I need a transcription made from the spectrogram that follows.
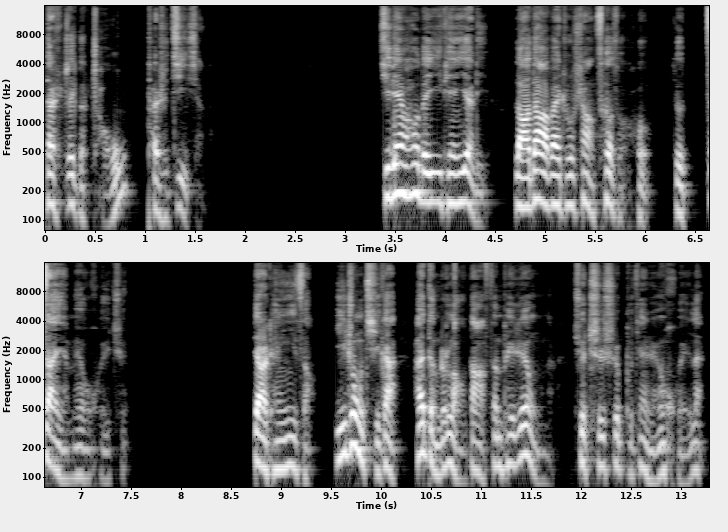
但是这个仇他是记下了。几天后的一天夜里，老大外出上厕所后就再也没有回去。第二天一早，一众乞丐还等着老大分配任务呢，却迟迟不见人回来。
